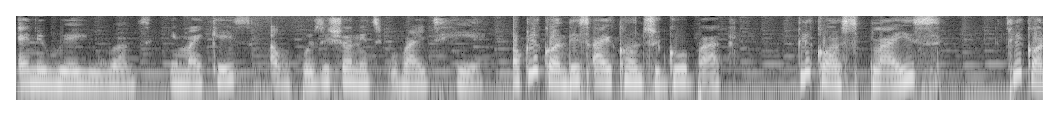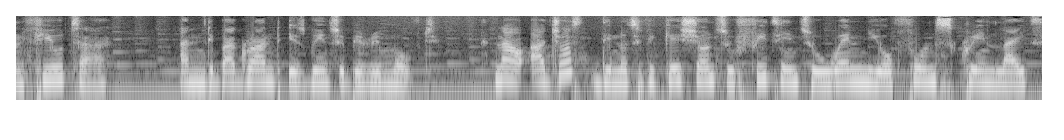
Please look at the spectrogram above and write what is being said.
anywhere you want. In my case i will position it right here. Now click on this icon to go back. Click on splice. Click on filter and the background is going to be removed now adjust the notification to fit into when your phone screen light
